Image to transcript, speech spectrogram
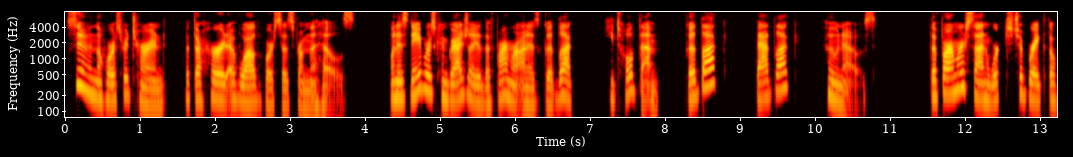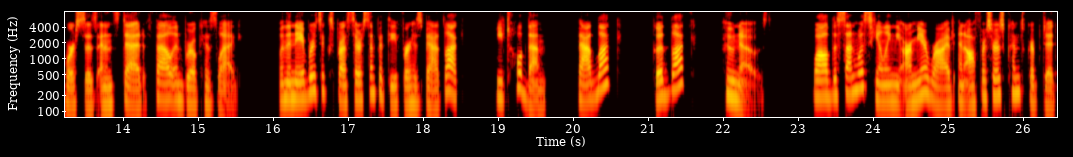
Soon the horse returned with a herd of wild horses from the hills. When his neighbors congratulated the farmer on his good luck, he told them, Good luck? Bad luck? Who knows? The farmer's son worked to break the horses and instead fell and broke his leg. When the neighbors expressed their sympathy for his bad luck, he told them, Bad luck? Good luck? Who knows? While the son was healing, the army arrived and officers conscripted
